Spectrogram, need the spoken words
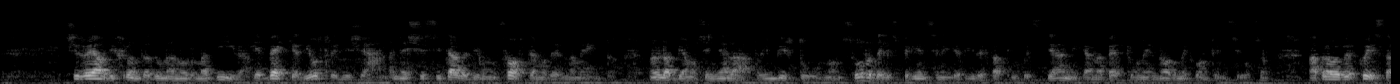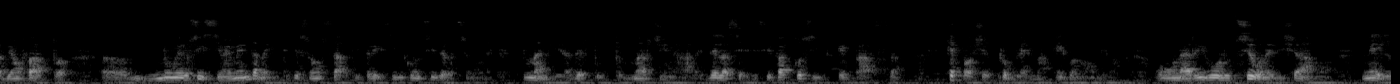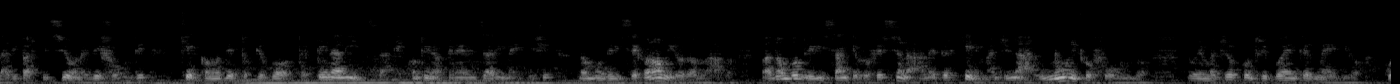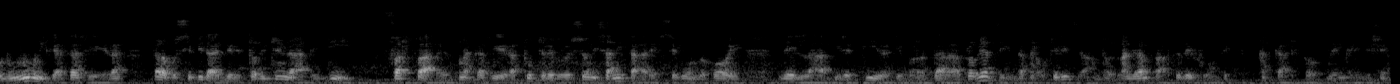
Ci troviamo di fronte ad una normativa che è vecchia di oltre dieci anni, necessitava di un forte ammodernamento. Noi lo abbiamo segnalato in virtù non solo delle esperienze negative fatte in questi anni che hanno aperto un enorme contenzioso, ma proprio per questo abbiamo fatto eh, numerosissimi emendamenti che sono stati presi in considerazione in maniera del tutto marginale. Della serie si fa così e basta. E poi c'è il problema economico, una rivoluzione diciamo, nella ripartizione dei fondi che, come ho detto più volte, penalizza e continua a penalizzare i medici da un punto di vista economico da un lato, ma da un punto di vista anche professionale, perché immaginare un unico fondo dove il maggior contribuente è il medico, con un'unica carriera, dà la possibilità ai direttori generali di far fare una carriera a tutte le professioni sanitarie, secondo poi della direttiva che vorrà dare alla propria azienda, però utilizzando la gran parte dei fondi a carico dei medici.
